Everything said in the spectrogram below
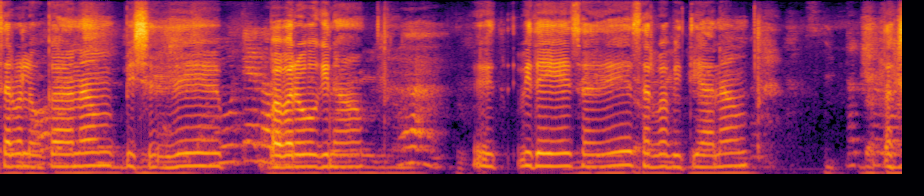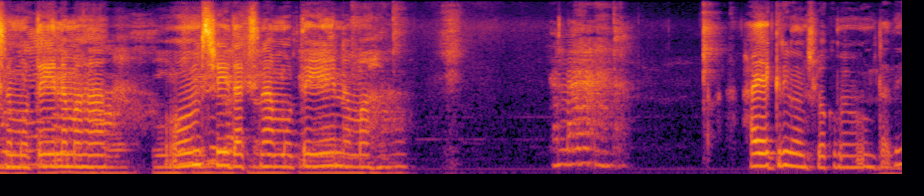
సర్వలోకానాం విషయే భవరోగిణాం వి- విధేయే సరే సర్వ విద్యానాం దక్షిణమూర్తయే నమ ఓం శ్రీ దక్షిణామూర్తయే నమ హయగ్రీవం శ్లోకం ఏమి ఉంటుంది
